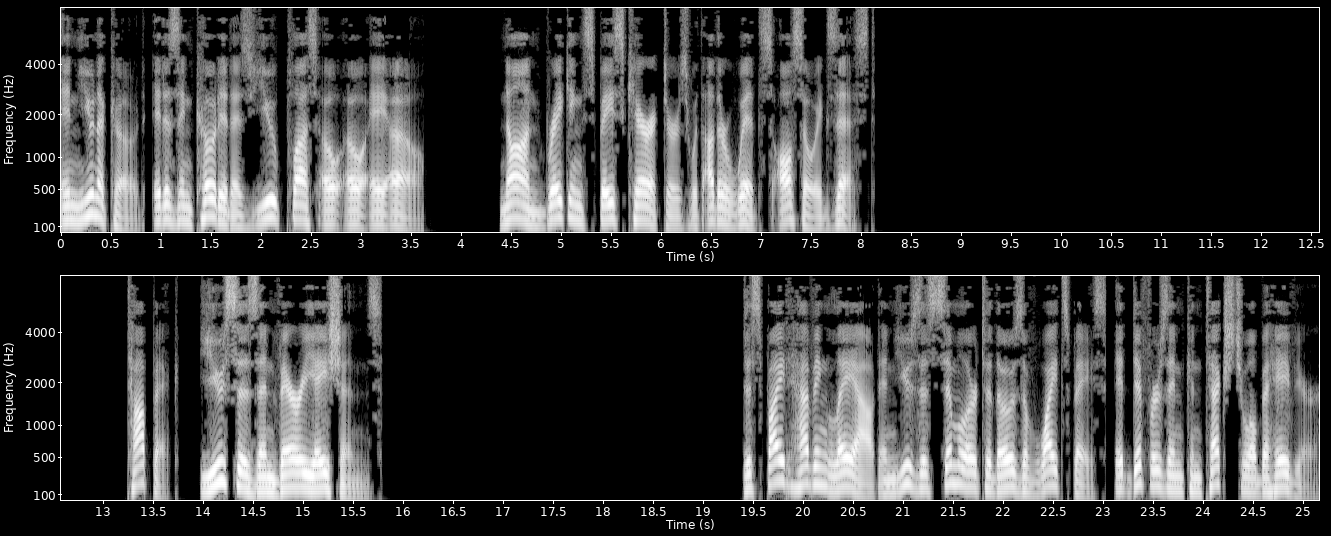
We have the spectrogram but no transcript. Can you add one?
In Unicode, it is encoded as U plus 00A0. Non-breaking space characters with other widths also exist. Uses and variations. Despite having layout and uses similar to those of whitespace, it differs in contextual behavior.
